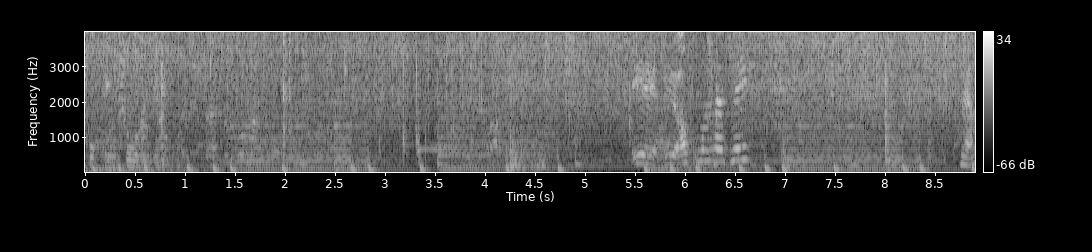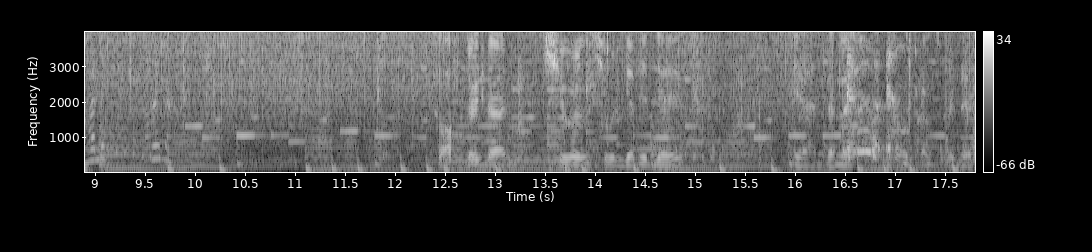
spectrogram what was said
Cooking show rin yan. I- I-off mo na, Jay. Kaya ka na. Kaya na. So after that, she will she will get it, guys. Yeah, then let's go transfer there.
